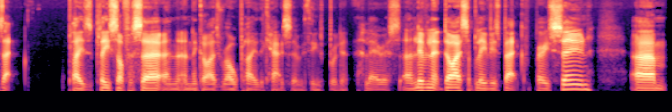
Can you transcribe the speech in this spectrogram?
Zach plays a police officer, and, and the guys role play the characters. Everything's brilliant, hilarious. And Living Let Dice, I believe, is back very soon. Um,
